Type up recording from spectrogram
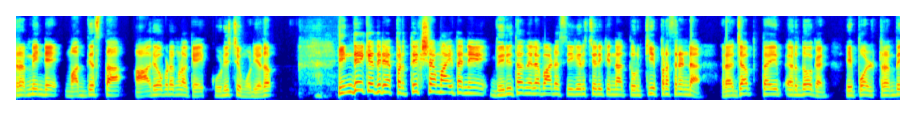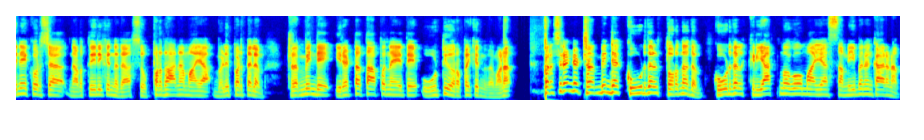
ട്രംപിന്റെ മധ്യസ്ഥ ആരോപണങ്ങളൊക്കെ കുടിച്ചു മൂടിയത്. ഇന്ത്യക്കെതിരെ പ്രത്യക്ഷമായി തന്നെ വിരുദ്ധ നിലപാട് സ്വീകരിച്ചിരിക്കുന്ന തുർക്കി പ്രസിഡന്റ് റജബ് തയ്യബ് എർദോഗൻ ഇപ്പോൾ ട്രംപിനെ കുറിച്ച് നടത്തിയിരിക്കുന്നത് സുപ്രധാനമായ വെളിപ്പെടുത്തലും ട്രംപിന്റെ ഇരട്ടത്താപ്പ് നയത്തെ ഊട്ടിയുറപ്പിക്കുന്നതുമാണ്. പ്രസിഡന്റ് ട്രംപിന്റെ കൂടുതൽ തുറന്നതും കൂടുതൽ ക്രിയാത്മകവുമായ സമീപനം കാരണം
